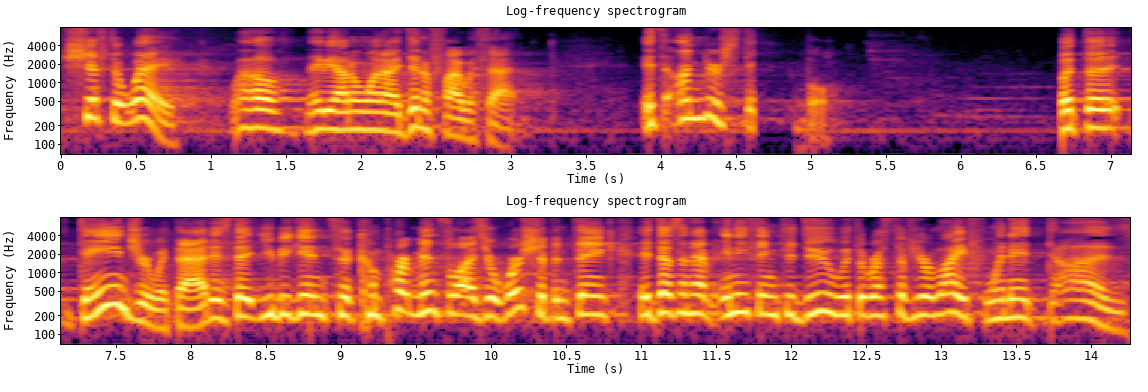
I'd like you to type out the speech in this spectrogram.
shift away. Well, maybe I don't want to identify with that. It's understandable. But the danger with that is that you begin to compartmentalize your worship and think it doesn't have anything to do with the rest of your life when it does.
